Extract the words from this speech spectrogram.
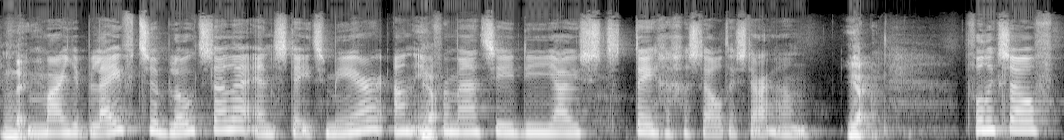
Nee. Maar je blijft ze blootstellen en steeds meer aan Ja. informatie die juist tegengesteld is daaraan. Ja, Vond ik zelf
